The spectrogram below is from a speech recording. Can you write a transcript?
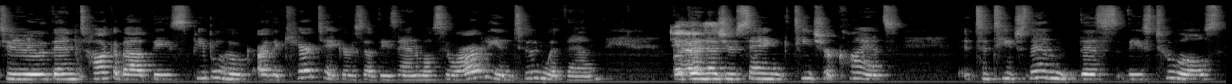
to then talk about these people who are the caretakers of these animals who are already in tune with them but then as you're saying teach your clients to teach them this these tools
